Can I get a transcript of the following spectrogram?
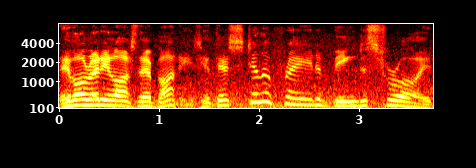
They've already lost their bodies, yet they're still afraid of being destroyed.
